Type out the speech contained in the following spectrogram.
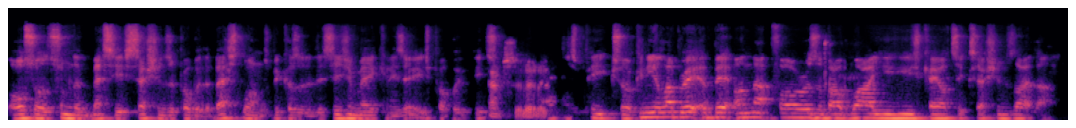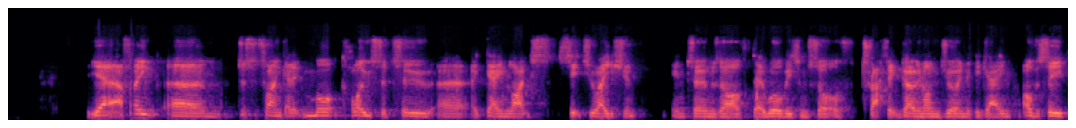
also some of the messiest sessions are probably the best ones because of the decision making. Is it? It's probably it's absolutely its peak. So, can you elaborate a bit on that for us about why you use chaotic sessions like that? Yeah, I think um, just to try and get it more closer to uh, a game-like situation in terms of there will be some sort of traffic going on during the game. Obviously,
